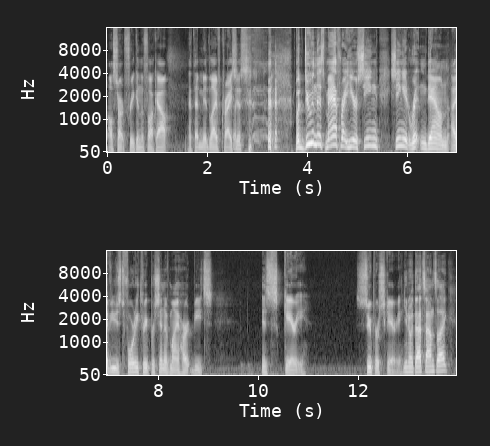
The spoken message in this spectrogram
I'll start freaking the fuck out at that midlife crisis. but doing this math right here, seeing seeing it written down, I've used 43% of my heartbeats is scary. Super scary. You know what that sounds like?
